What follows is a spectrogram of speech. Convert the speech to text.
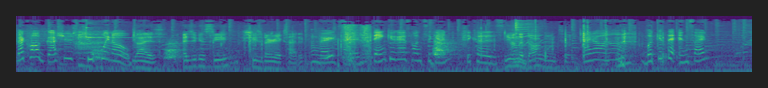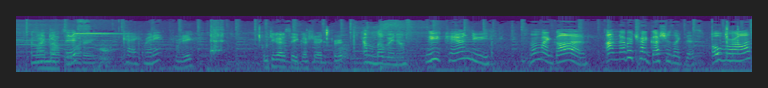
They're called gushers 2.0. Guys, as you can see, she's very excited. I'm very excited. Thank you guys once again because Even um, the dog wants it. I know, huh? Look at the inside. And My mouth's at watering. Okay, ready? Ready? What you gotta say, Gusher expert? I'm in love right now. These candies. Oh my god. I've never tried gushers like this. Overall,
